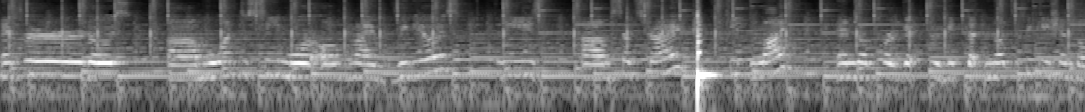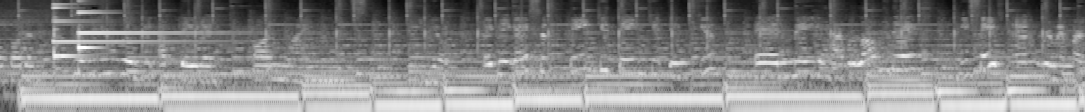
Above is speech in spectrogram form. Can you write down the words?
And for those um, who want to see more of my videos, um, subscribe, hit like, and don't forget to hit that notification bell button so you will be updated on my next video. Okay guys, so thank you, thank you, thank you, and may you have a lovely day, be safe, and remember,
